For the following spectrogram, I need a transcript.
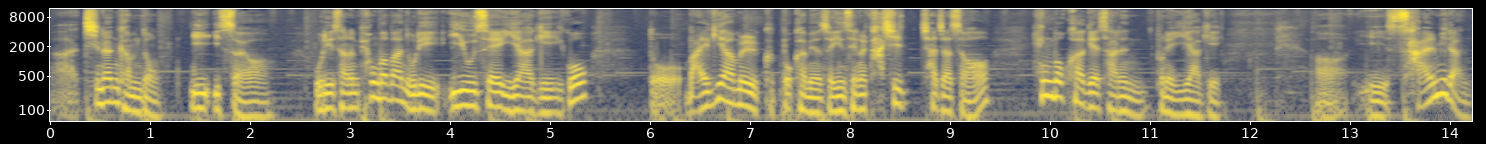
아, 진한 감동이 있어요. 우리 사는 평범한 우리 이웃의 이야기이고 또 말기암을 극복하면서 인생을 다시 찾아서 행복하게 사는 분의 이야기. 어, 이 삶이란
